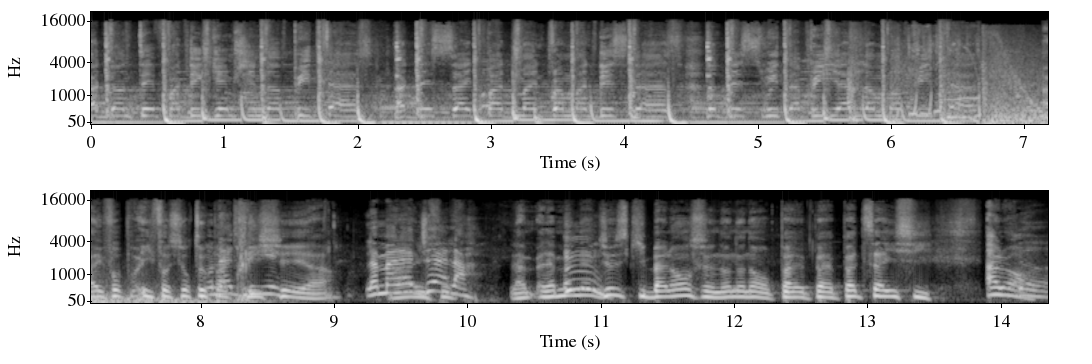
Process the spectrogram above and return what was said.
I don't take for the game, she no pitas. I decide bad mind from a distance. Not this sweet, I be all on my pitas. Ah, il faut, il faut surtout On pas a grillé. tricher. hein. La Ah, manager, il faut- là. La, la manageuse qui balance, non, non, non, pas, pas, pas de ça ici. Alors, Euh.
